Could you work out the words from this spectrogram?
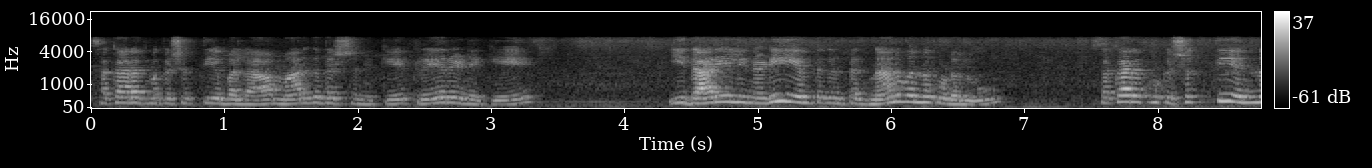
ಸಕಾರಾತ್ಮಕ ಶಕ್ತಿಯ ಬಲ, ಮಾರ್ಗದರ್ಶನಕ್ಕೆ, ಪ್ರೇರಣೆಗೆ ಈ ದಾರಿಯಲ್ಲಿ ನಡಿ ಎಂತಕ್ಕಂಥ ಜ್ಞಾನವನ್ನು ಕೊಡಲು ಸಕಾರಾತ್ಮಕ ಶಕ್ತಿಯನ್ನ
